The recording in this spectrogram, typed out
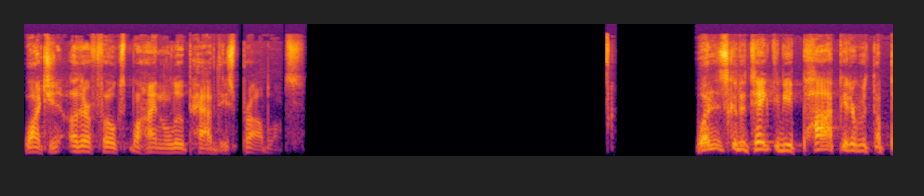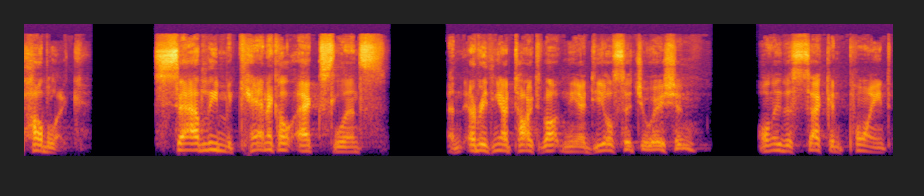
watching other folks behind the loop have these problems. What is going to take to be popular with the public? Sadly, mechanical excellence and everything I talked about in the ideal situation, only the second point,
